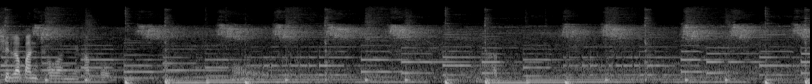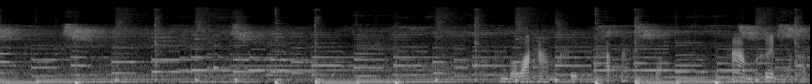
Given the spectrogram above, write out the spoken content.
ชินบัญชรเนี่ยครับผมครับคุณบอกว่าห้ามขึ้นนะครับนะห้ามขึ้นนะครับ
